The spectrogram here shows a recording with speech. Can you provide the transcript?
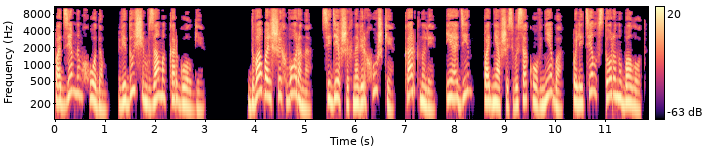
подземным ходом, ведущим в замок Карголги. Два больших ворона, сидевших на верхушке, каркнули, и один, поднявшись высоко в небо, полетел в сторону болот.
